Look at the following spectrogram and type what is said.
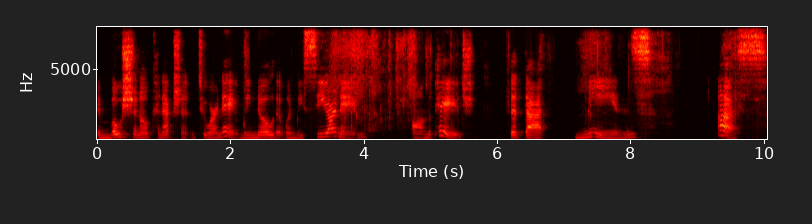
emotional connection to our name. We know that when we see our name on the page, that that means us.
